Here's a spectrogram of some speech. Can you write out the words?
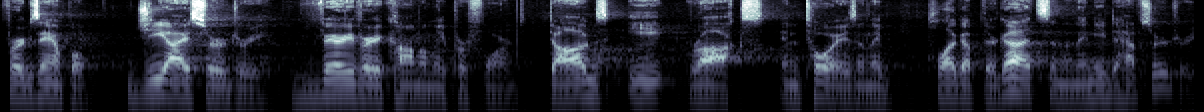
For example, GI surgery, very, very commonly performed. Dogs eat rocks and toys and they plug up their guts and then they need to have surgery.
